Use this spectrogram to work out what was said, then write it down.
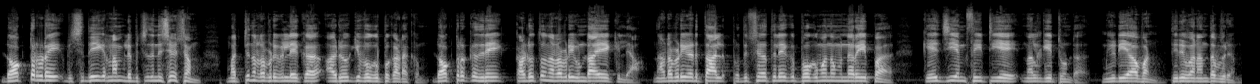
ഡോക്ടറുടെ വിശദീകരണം ലഭിച്ചതിന് ശേഷം മറ്റു നടപടികളിലേക്ക് ആരോഗ്യവകുപ്പ് കടക്കും. ഡോക്ടർക്കെതിരെ കടുത്ത നടപടി ഉണ്ടായേക്കില്ല. നടപടിയെടുത്താൽ പ്രതിഷേധത്തിലേക്ക് പോകുമെന്ന മുന്നറിയിപ്പ് K G M C T A നൽകിയിട്ടുണ്ട്. Media one Thiruvananthapuram.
